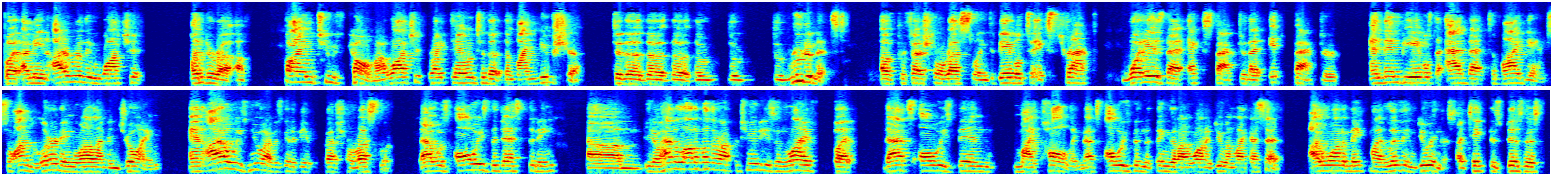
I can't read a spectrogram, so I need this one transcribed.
But I mean, I really watch it under a, a fine tooth comb. I watch it right down to the, the minutia, to the, the, the, the, the, the rudiments of professional wrestling to be able to extract what is that X factor, that it factor, and then be able to add that to my game. So I'm learning while I'm enjoying. And I always knew I was going to be a professional wrestler. That was always the destiny. Um, you know, had a lot of other opportunities in life, but that's always been my calling. That's always been the thing that I want to do. And like I said, I want to make my living doing this. I take this business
